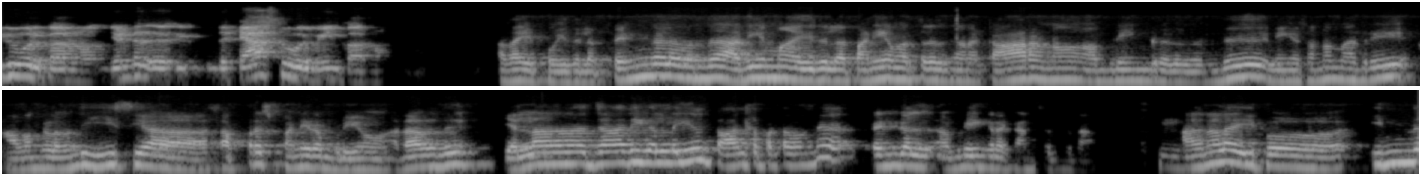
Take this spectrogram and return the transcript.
இது ஒரு காரணம். ஜெண்டர் இந்த கேஸ்ட் ஒரு மெயின் காரணம். அதான் இப்போ இதுல பெண்களை வந்து அதிகமா இதுல பணியமர்த்துறதுக்கான காரணம் அப்படிங்கிறது வந்து நீங்க சொன்ன மாதிரி அவங்கள வந்து ஈஸியா சப்ரஸ் பண்ணிட முடியும். அதாவது எல்லா ஜாதிகள்லயும் தாழ்த்தப்பட்டவங்க பெண்கள் அப்படிங்கிற கான்செப்ட் தான். அதனால இப்போ இந்த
